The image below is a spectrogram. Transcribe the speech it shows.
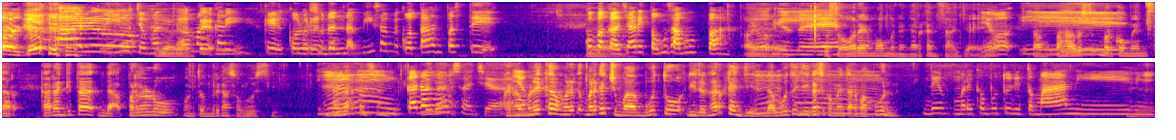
oke Aduh. Iya, cuman memang Capek, kan Mi. kayak kalau sudah ndak bisa mi kau tahan pasti kau Iya. bakal cari tong sampah. Oh, iya. Gitu ya. seseorang yang mau mendengarkan saja ya Yoi. tanpa harus berkomentar kadang kita tidak perlu untuk memberikan solusi dengarkan saja Hmm, kadang Dengar saja. karena Yang- mereka mereka mereka cuma butuh didengarkan ji tidak butuh dikasih komentar Hmm. apa pun dia mereka butuh ditemani, Iya.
